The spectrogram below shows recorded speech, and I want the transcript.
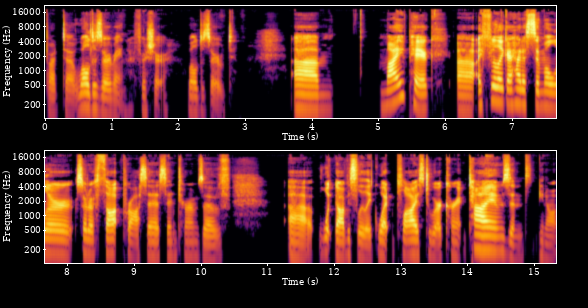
but uh, well deserving for sure well deserved um, my pick, uh, I feel like I had a similar sort of thought process in terms of uh, what obviously like what applies to our current times and you know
